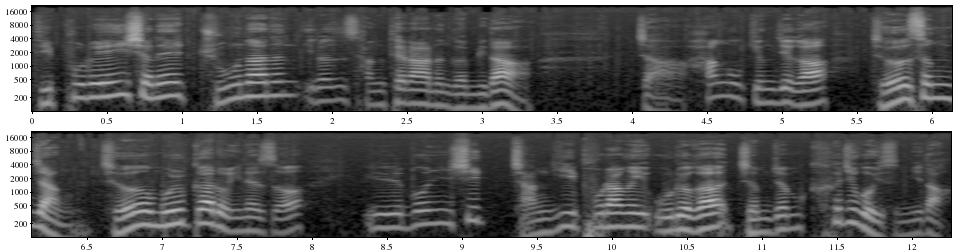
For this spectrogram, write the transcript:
디프레이션에 준하는 이런 상태라는 겁니다. 자, 한국 경제가 저성장, 저물가로 인해서 일본식 장기 불황의 우려가 점점 커지고 있습니다.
